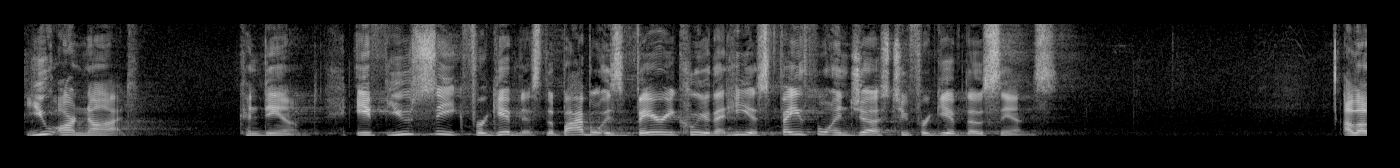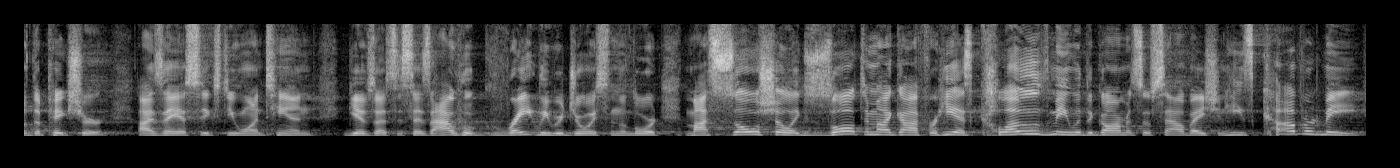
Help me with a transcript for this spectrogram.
You are not condemned. If you seek forgiveness, the Bible is very clear that He is faithful and just to forgive those sins. I love the picture Isaiah 61:10 gives us. It says, "I will greatly rejoice in the Lord. My soul shall exult in my God, for he has clothed me with the garments of salvation. He's covered me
